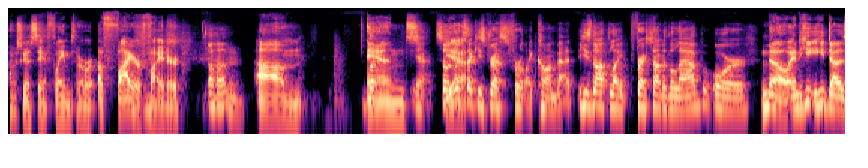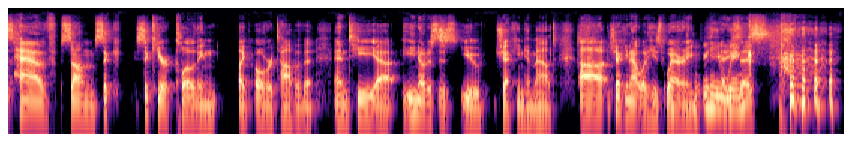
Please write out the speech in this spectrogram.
I was gonna say a flamethrower, a firefighter. Uh-huh. um But- and Yeah. So it Yeah. looks like he's dressed for like combat. He's not like fresh out of the lab or No, and he he does have some sec- secure clothing like over top of it, and he uh, he notices you checking him out, uh, checking out what he's wearing. He and winks. says,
